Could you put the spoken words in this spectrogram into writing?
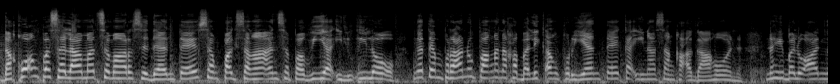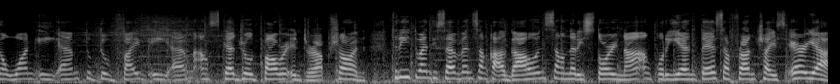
Dako ang pasalamat sa mga residente sang pagsangaan sa Pavia, Iloilo nga temprano pa nga nakabalik ang kuryente kainas ang kaagahon. Nahibaluan nga 1 a.m. to 5 a.m. ang scheduled power interruption. 3.27 sang kaagahon sang na-restore na ang kuryente sa franchise area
